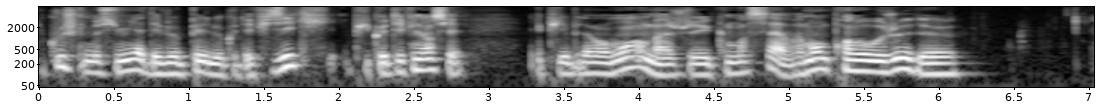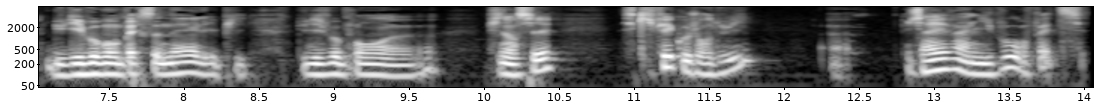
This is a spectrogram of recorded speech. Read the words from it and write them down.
Du coup, je me suis mis à développer le côté physique et puis le côté financier. Et puis au bout d'un moment, bah, j'ai commencé à vraiment prendre au jeu de, du développement personnel et puis du développement euh, financier. Ce qui fait qu'aujourd'hui, euh, j'arrive à un niveau, en fait,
